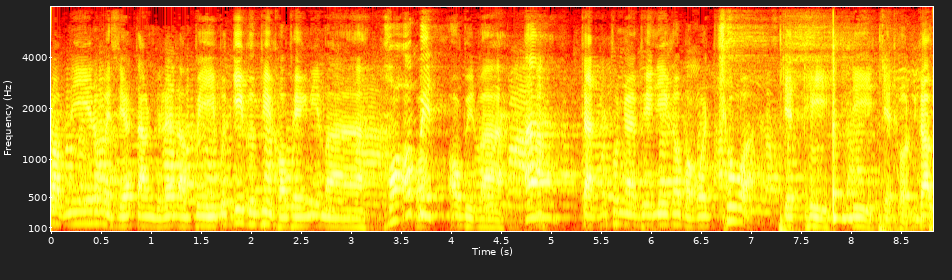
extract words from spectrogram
รอบนี้ต้องไปเสียตังค์อยู่ในลำปี เมื่อกี้คุณพี่ขอเพลงนี้มา ขอออฟบิดออฟบิดมาอ่าอะ จัดในผลงานเพลงนี้เขาบอกว่าชั่วเจ็ดทีดีเจ็ดหนครับ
